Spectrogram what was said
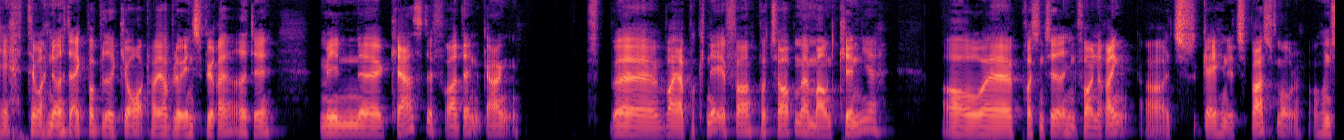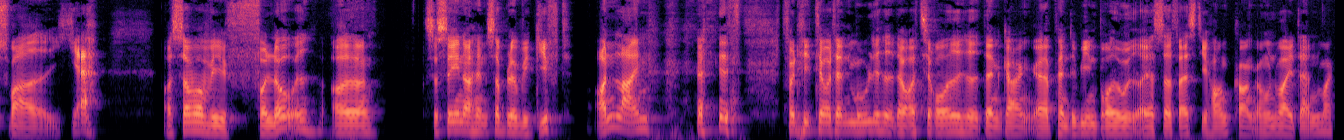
af, at det var noget, der ikke var blevet gjort, og jeg blev inspireret af det. Min øh, kæreste fra den gang øh, var jeg på knæ for på toppen af Mount Kenya, og øh, præsenterede hende for en ring, og et, gav hende et spørgsmål, og hun svarede ja. Og så var vi forlovet, og så senere hen, så blev vi gift online, fordi det var den mulighed, der var til rådighed dengang uh, pandemien brød ud, og jeg sad fast i Hongkong, og hun var i Danmark.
